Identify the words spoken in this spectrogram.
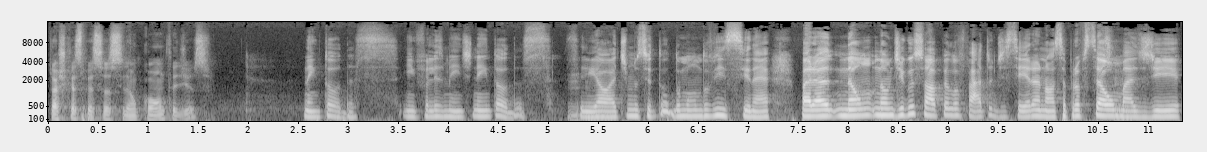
Tu acha que as pessoas se dão conta disso? Nem todas. Infelizmente, nem todas. Uhum. Seria ótimo se todo mundo visse, né? Para não, não digo só pelo fato de ser a nossa profissão, sim. mas de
